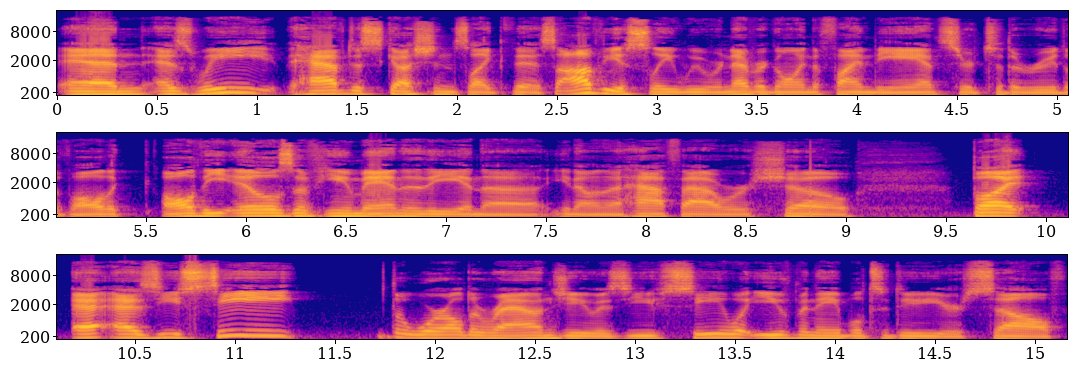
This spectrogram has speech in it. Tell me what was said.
And as we have discussions like this, obviously we were never going to find the answer to the root of all the all the ills of humanity in a, you know, in a half hour show. But a- as you see the world around you, as you see what you've been able to do yourself,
